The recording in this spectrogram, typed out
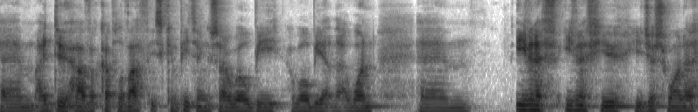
um, I do have a couple of athletes competing so I will be I will be at that one um, even if even if you you just want to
